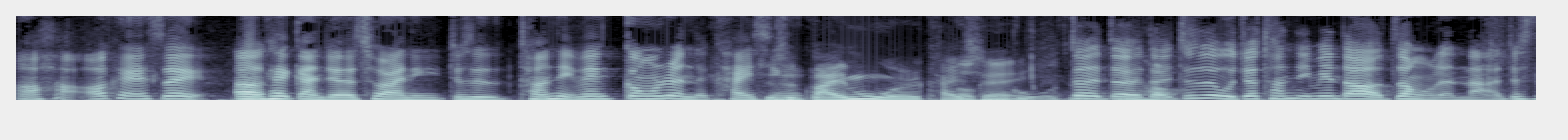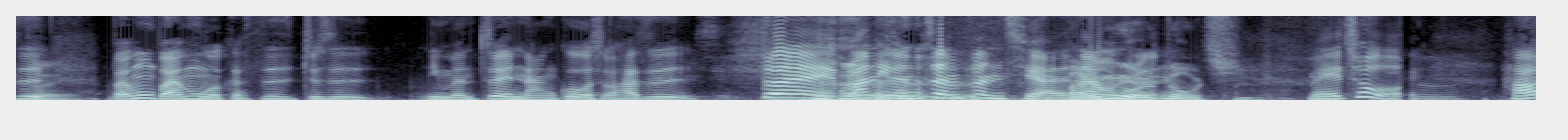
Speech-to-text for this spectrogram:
哦，好，OK，所以呃，可以感觉得出来，你就是团体里面公认的开就是心果。白木耳开心果。对对对，就是我觉得团体里面都有这种人啦，就是对，白目白目的，可是就是你们最难过的时候，他是对 把你们振奋起来的那种人。逗趣。没错。好，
